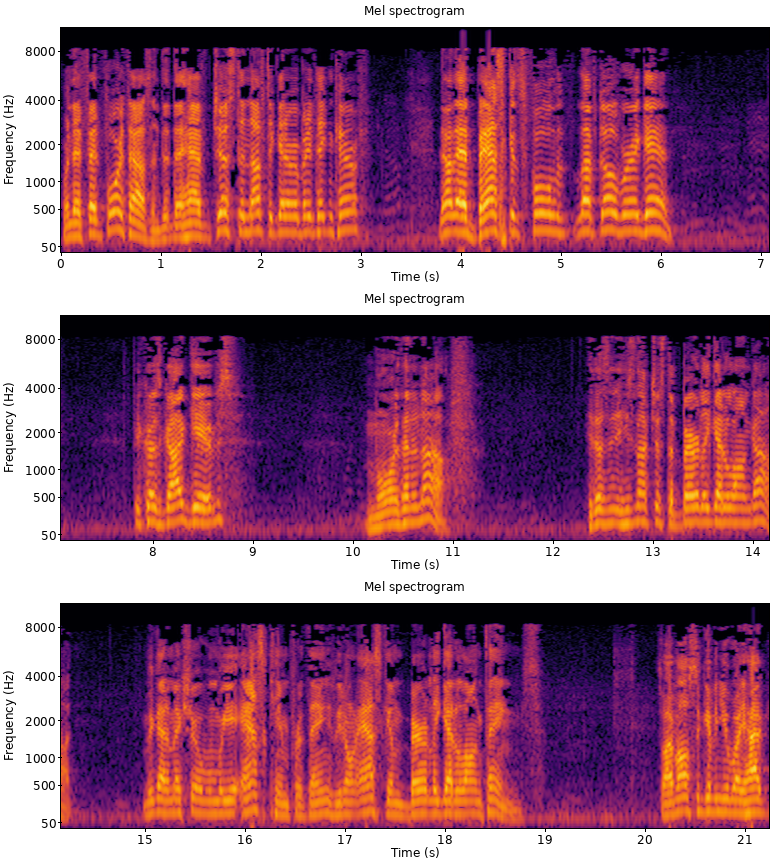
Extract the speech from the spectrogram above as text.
When they fed 4,000, did they have just enough to get everybody taken care of? No, they had baskets full left over again. Because God gives more than enough. He doesn't, he's not just a barely get along God. We gotta make sure when we ask Him for things, we don't ask Him barely get along things. So I've also given you what you have,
